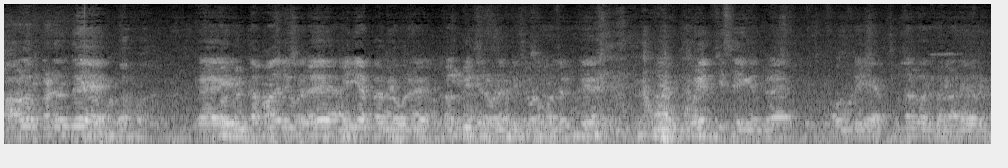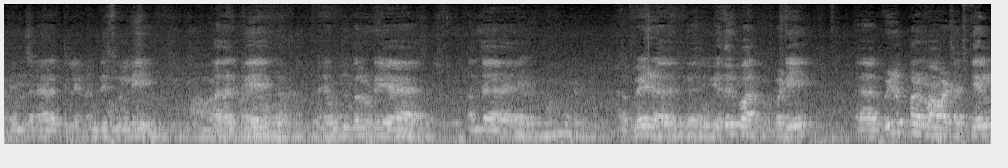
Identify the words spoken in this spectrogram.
காலம் கடந்து இந்த மாதிரி ஒரு ஐயா பேர்ல ஒரு கல்வி நிறுவனத்தை தொடங்குவதற்கு முயற்சி செய்கின்ற அவருடைய புதல்வர்கள் அனைவருக்கும் இந்த நேரத்தில் நன்றி சொல்லி அதற்கு உங்களுடைய அந்த எதிர்பார்ப்பு எதிர்பார்ப்புப்படி விழுப்புரம் மாவட்டத்தில்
